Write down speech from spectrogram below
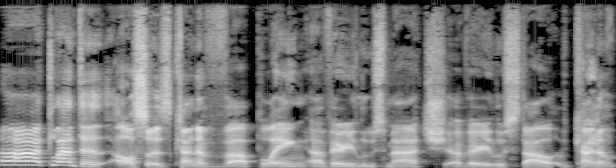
Uh, Atlanta also is kind of uh, playing a very loose match, a very loose style, kind Yeah. of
